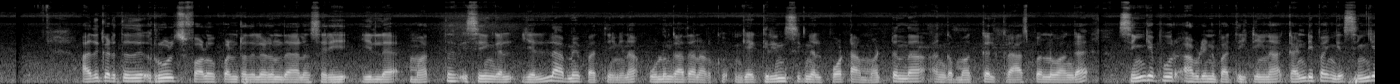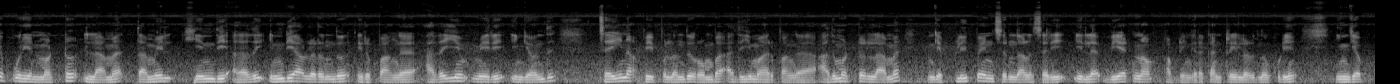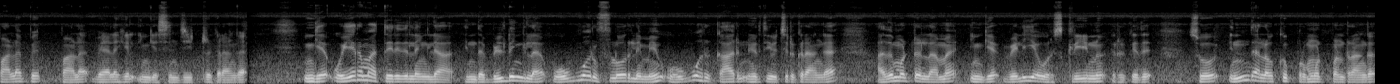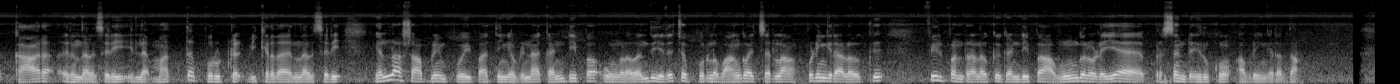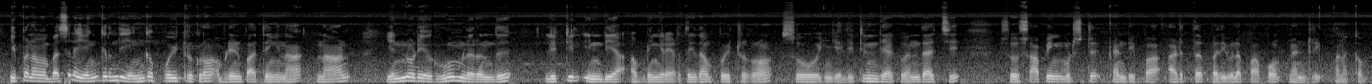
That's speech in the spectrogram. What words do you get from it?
அதுக்கடுத்தது ரூல்ஸ் ஃபாலோ பண்ணுறதுல இருந்தாலும் சரி இல்லை மற்ற விஷயங்கள் எல்லாமே பார்த்தீங்கன்னா ஒழுங்காக தான் நடக்கும். இங்கே க்ரீன் சிக்னல் போட்டால் மட்டும்தான் அங்கே மக்கள் கிராஸ் பண்ணுவாங்க. சிங்கப்பூர் அப்படின்னு பார்த்துக்கிட்டிங்கன்னா கண்டிப்பாக இங்கே சிங்கப்பூரியன் மட்டும் இல்லாமல் தமிழ் ஹிந்தி அதாவது இந்தியாவிலிருந்தும் இருப்பாங்க. அதையும் மீறி இங்கே வந்து சைனா பீப்புள் வந்து ரொம்ப அதிகமாக இருப்பாங்க. அது மட்டும் இல்லாமல் இங்கே பிலிப்பைன்ஸ் இருந்தாலும் சரி இல்லை வியட்நாம் அப்படிங்கிற கண்ட்ரியில் இருந்தும் கூடிய இங்கே பல பேர் பல வேலைகள் இங்கே செஞ்சிட்ருக்கிறாங்க. இங்கே உயரமாக தெரியுது இல்லைங்களா? இந்த பில்டிங்கில் ஒவ்வொரு ஃப்ளோர்லேயுமே ஒவ்வொரு கார் நிறுத்தி வச்சுருக்குறாங்க. அது மட்டும் இல்லாமல் இங்கே வெளியே ஒரு ஸ்க்ரீனும் இருக்குது. ஸோ இந்த அளவுக்கு ப்ரொமோட் பண்ணுறாங்க காராக இருந்தாலும் சரி இல்லை மற்ற பொருட்கள் விற்கிறதா இருந்தாலும் சரி எல்லா ஷாப்லேயும் போய் பார்த்தீங்க அப்படின்னா கண்டிப்பாக உங்களை வந்து எதாச்சும் பொருளை வாங்க வச்சிடலாம் அப்படிங்கிற அளவுக்கு ஃபீல் பண்ணுற அளவுக்கு கண்டிப்பாக அவங்களுடைய ப்ரெசண்ட் இருக்கும் அப்படிங்கிறது தான். இப்போ நம்ம பஸ்ஸில் எங்கேருந்து எங்கே போயிட்டுருக்குறோம் அப்படின்னு பார்த்தீங்கன்னா நான் என்னுடைய ரூமில் இருந்து லிட்டில் இந்தியா அப்படிங்கிற இடத்துக்கு தான் போயிட்டுருக்குறோம். ஸோ இங்கே லிட்டில் இந்தியாவுக்கு வந்தாச்சு. ஸோ ஷாப்பிங் முடிச்சுட்டு கண்டிப்பாக அடுத்த பதிவில் பார்ப்போம். நன்றி வணக்கம்.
